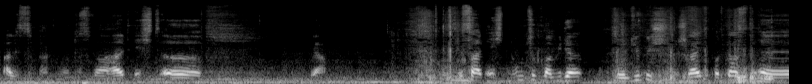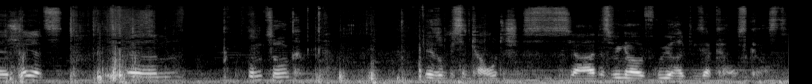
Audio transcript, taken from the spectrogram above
alles zu packen. Und das war halt echt, äh, ja, es ist halt echt ein Umzug mal wieder. So ein typisch Schweiz Podcast, äh, Schweiz ähm, Umzug, der so ein bisschen chaotisch ist. Ja, deswegen auch früher halt dieser Chaoscast.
